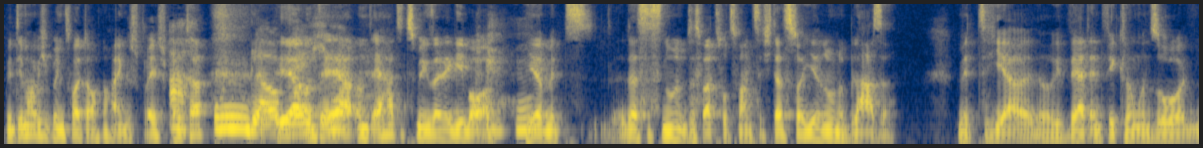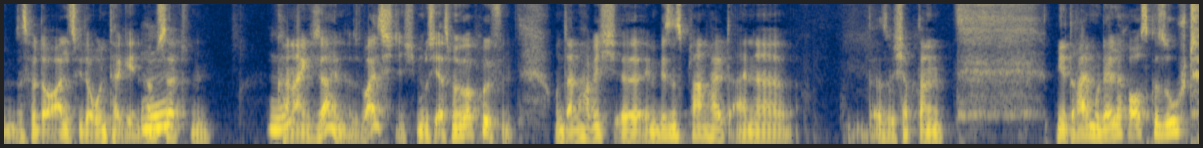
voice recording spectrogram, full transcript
Mit dem habe ich übrigens heute auch noch ein Gespräch später. Ach, unglaublich. Ja, und er, und er hatte zu mir gesagt, Herr Gebauer, hier mit, das ist nur, das war 2020, das ist doch hier nur eine Blase. Mit hier Wertentwicklung und so, das wird auch alles wieder runtergehen. Da habe ich gesagt, hm, kann eigentlich sein, also weiß ich nicht, muss ich erstmal überprüfen. Und dann habe ich äh, im Businessplan halt eine, also ich habe dann mir drei Modelle rausgesucht,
